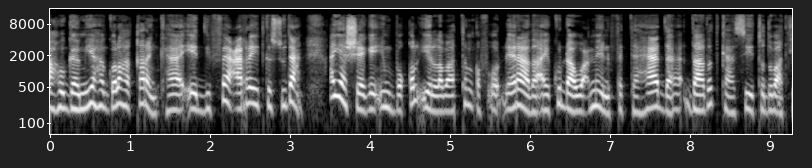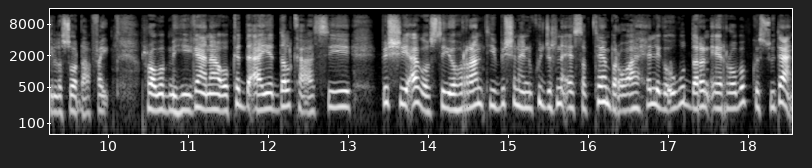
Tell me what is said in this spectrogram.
ah hogaamiyaha golaha qaranka ee difaaca rayidka suudaan ayaa sheegay in boqol iyo labaatan qof oo dheeraada ay ku dhaawacmeen fatahaada daadadkaasi toddobaadkii la soo dhaafay. Roobab mahiigaan ah oo ka da'aya dalkaasi bishii agost iyo horaantii bishan aynu ku jirna ee sebteembar oo ah xilliga ugu daran ee roobabka suudaan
